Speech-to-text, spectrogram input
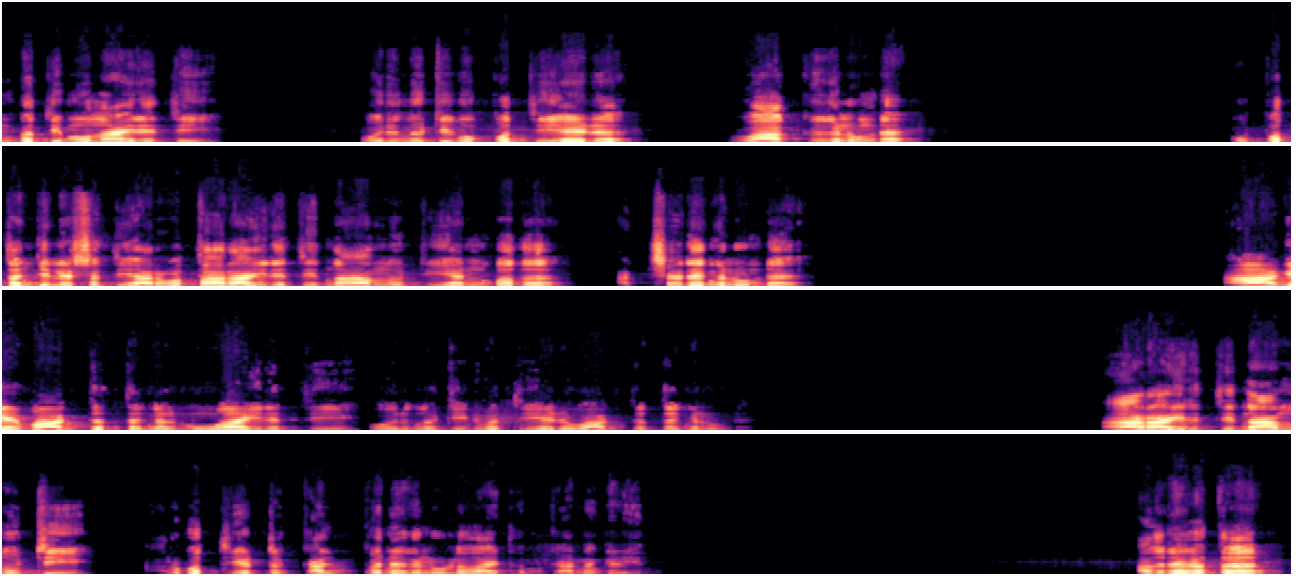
എൺപത്തി മൂന്നായിരത്തി ഒരുന്നൂറ്റി മുപ്പത്തിയേഴ് വാക്കുകളുണ്ട്. മുപ്പത്തഞ്ച് ലക്ഷത്തി അറുപത്തി ആറായിരത്തി നാനൂറ്റി എൺപത് അക്ഷരങ്ങളുണ്ട്. ആകെ വാഗ്ദത്തങ്ങൾ മൂവായിരത്തി ഒരുന്നൂറ്റി ഇരുപത്തിയേഴ് വാഗ്ദത്തങ്ങളുണ്ട്. ആറായിരത്തി നാനൂറ്റി അറുപത്തിയെട്ട് കൽപ്പനകൾ ഉള്ളതായിട്ട് നമുക്ക് കാണാൻ കഴിയുന്നു. അതിനകത്ത്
